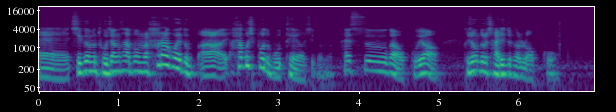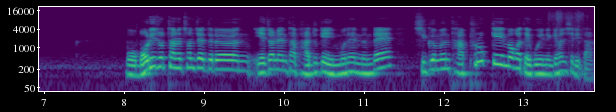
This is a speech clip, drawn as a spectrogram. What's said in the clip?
예, 지금은 도장 사범을 하라고 해도 아, 하고 싶어도 못 해요. 지금은 할 수가 없고요. 그 정도로 자리도 별로 없고. 뭐 머리 좋다는 천재들은 예전엔 다 바둑에 입문했는데 지금은 다 프로게이머가 되고 있는 게 현실이다.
